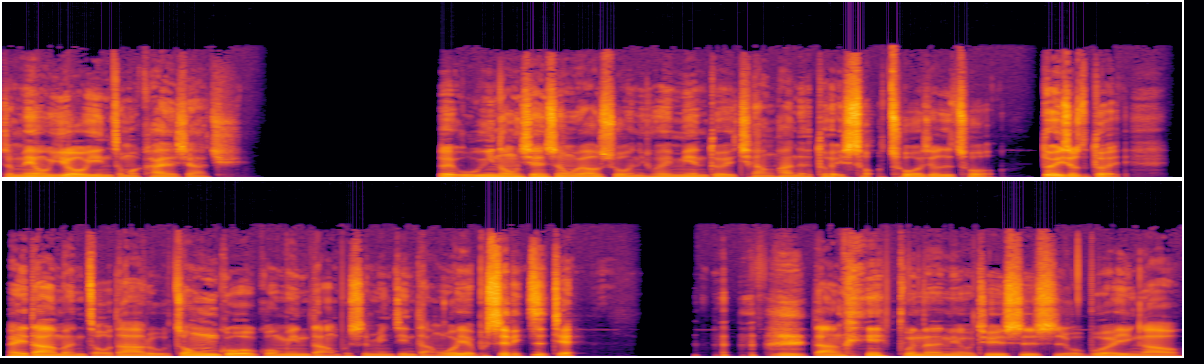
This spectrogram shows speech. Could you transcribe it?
这没有诱因怎么开得下去？对吴怡农先生，我要说，你会面对强悍的对手，错就是错，对就是对，开大门走大路。中国国民党不是民进党，我也不是李志坚，党意不能扭曲事实，我不会硬凹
